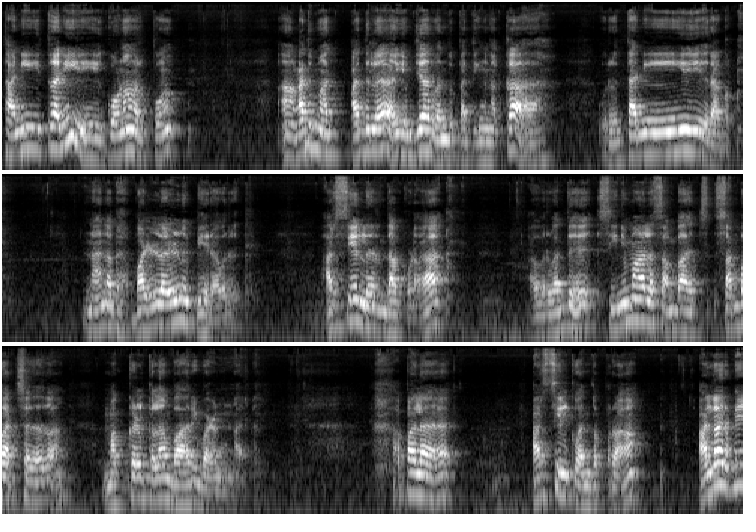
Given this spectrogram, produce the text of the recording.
தனி தனி குணம் இருக்கும். அது மத் அதில் எம்ஜிஆர் வந்து பார்த்தீங்கன்னாக்கா ஒரு தனி ரகம். நானக வள்ளல்னு பேர் அவருக்கு. அரசியலில் இருந்தால் கூட அவர் வந்து சினிமாவில் சம்பாதிச்சு சம்பாதிச்சதை தான் மக்களுக்கெல்லாம் வாரி வழங்கினார் அப்பால அரசியலுக்கு வந்தப்புறம் எல்லாருமே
